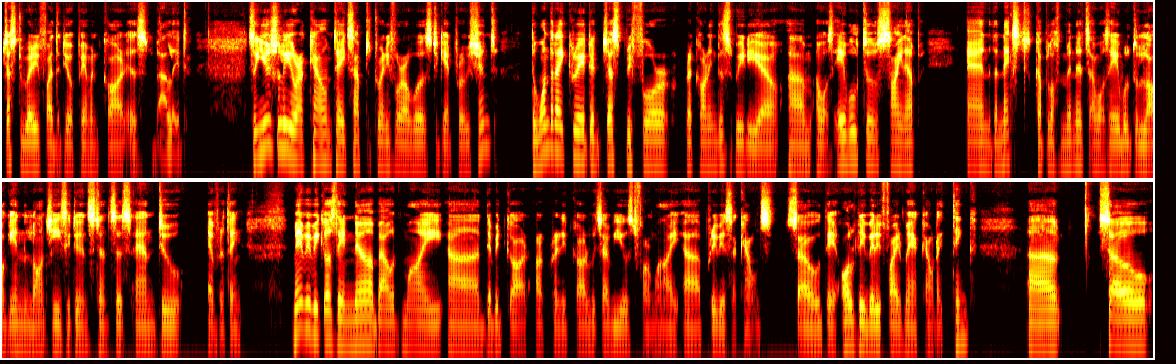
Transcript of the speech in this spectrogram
just to verify that your payment card is valid. So usually your account takes up to 24 hours to get provisioned. The one that I created just before recording this video, um, I was able to sign up and the next couple of minutes I was able to log in, launch EC2 instances and do everything. Maybe because they know about my uh, debit card or credit card, which I've used for my uh, previous accounts. So they already verified my account, I think. Uh, so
